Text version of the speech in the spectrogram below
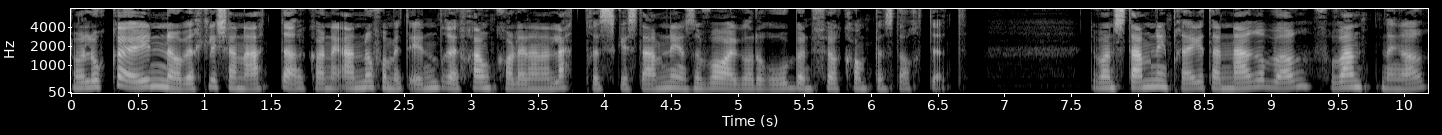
Når jeg lukker øynene og virkelig kjenner etter, kan jeg ennå for mitt indre fremkalle den elektriske stemningen som var i garderoben før kampen startet. Det var en stemning preget av nerver, forventninger,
